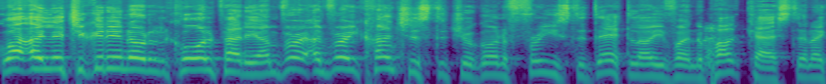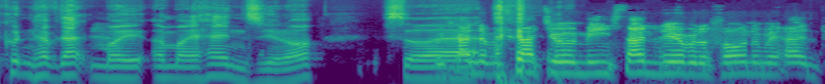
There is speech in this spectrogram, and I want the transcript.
well, I'll let you get in out of the cold, Paddy. I'm very, I'm very conscious that you're going to freeze to death live on the podcast, and I couldn't have that in my on my hands, you know. So We uh, can't have a statue of me standing here with a phone in my hand.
